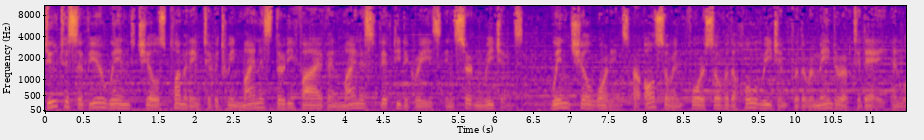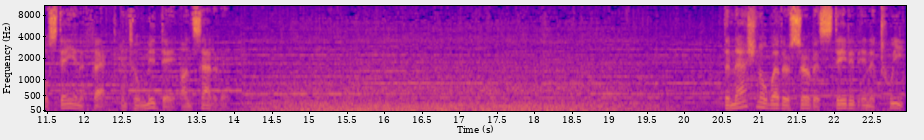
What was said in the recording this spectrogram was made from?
Due to severe wind chills plummeting to between minus 35 and minus 50 degrees in certain regions, wind chill warnings are also in force over the whole region for the remainder of today and will stay in effect until midday on Saturday. The National Weather Service stated in a tweet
